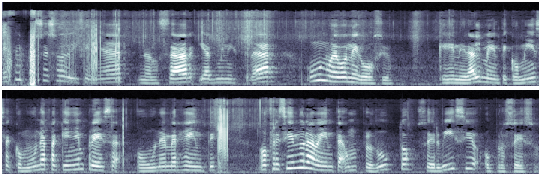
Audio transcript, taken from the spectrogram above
Es el proceso de diseñar, lanzar y administrar un nuevo negocio, que generalmente comienza como una pequeña empresa o una emergente, ofreciendo a la venta un producto, servicio o proceso.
